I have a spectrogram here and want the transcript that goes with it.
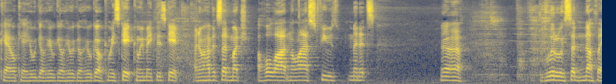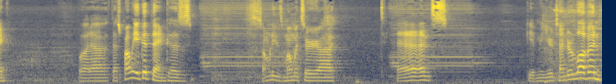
Okay, okay, here we go, here we go, here we go, here we go. Can we escape? Can we make the escape? I know I haven't said much, a whole lot in the last few minutes. Uh, I've literally said nothing. But uh, that's probably a good thing, because some of these moments are uh, tense. Give me your tender lovin'.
